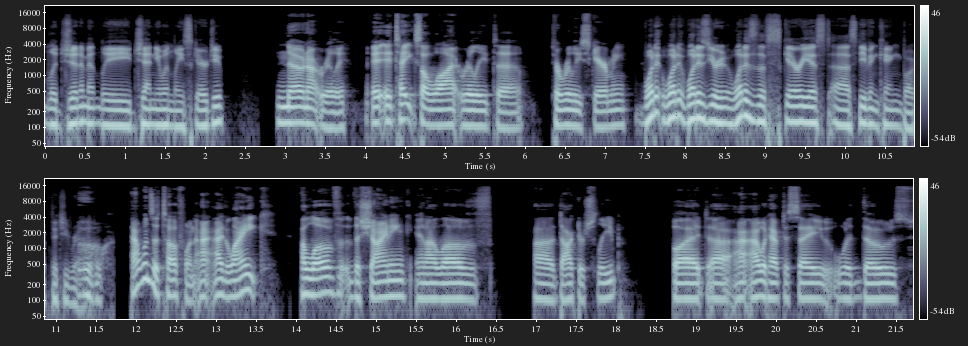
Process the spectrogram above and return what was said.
legitimately, genuinely scared you? No, not really. It, it takes a lot, really, to to really scare me. What what what is your what is the scariest uh, Stephen King book that you read? Ooh, that one's a tough one. I, I like, I love The Shining, and I love uh, Doctor Sleep, but uh, I, I would have to say with those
